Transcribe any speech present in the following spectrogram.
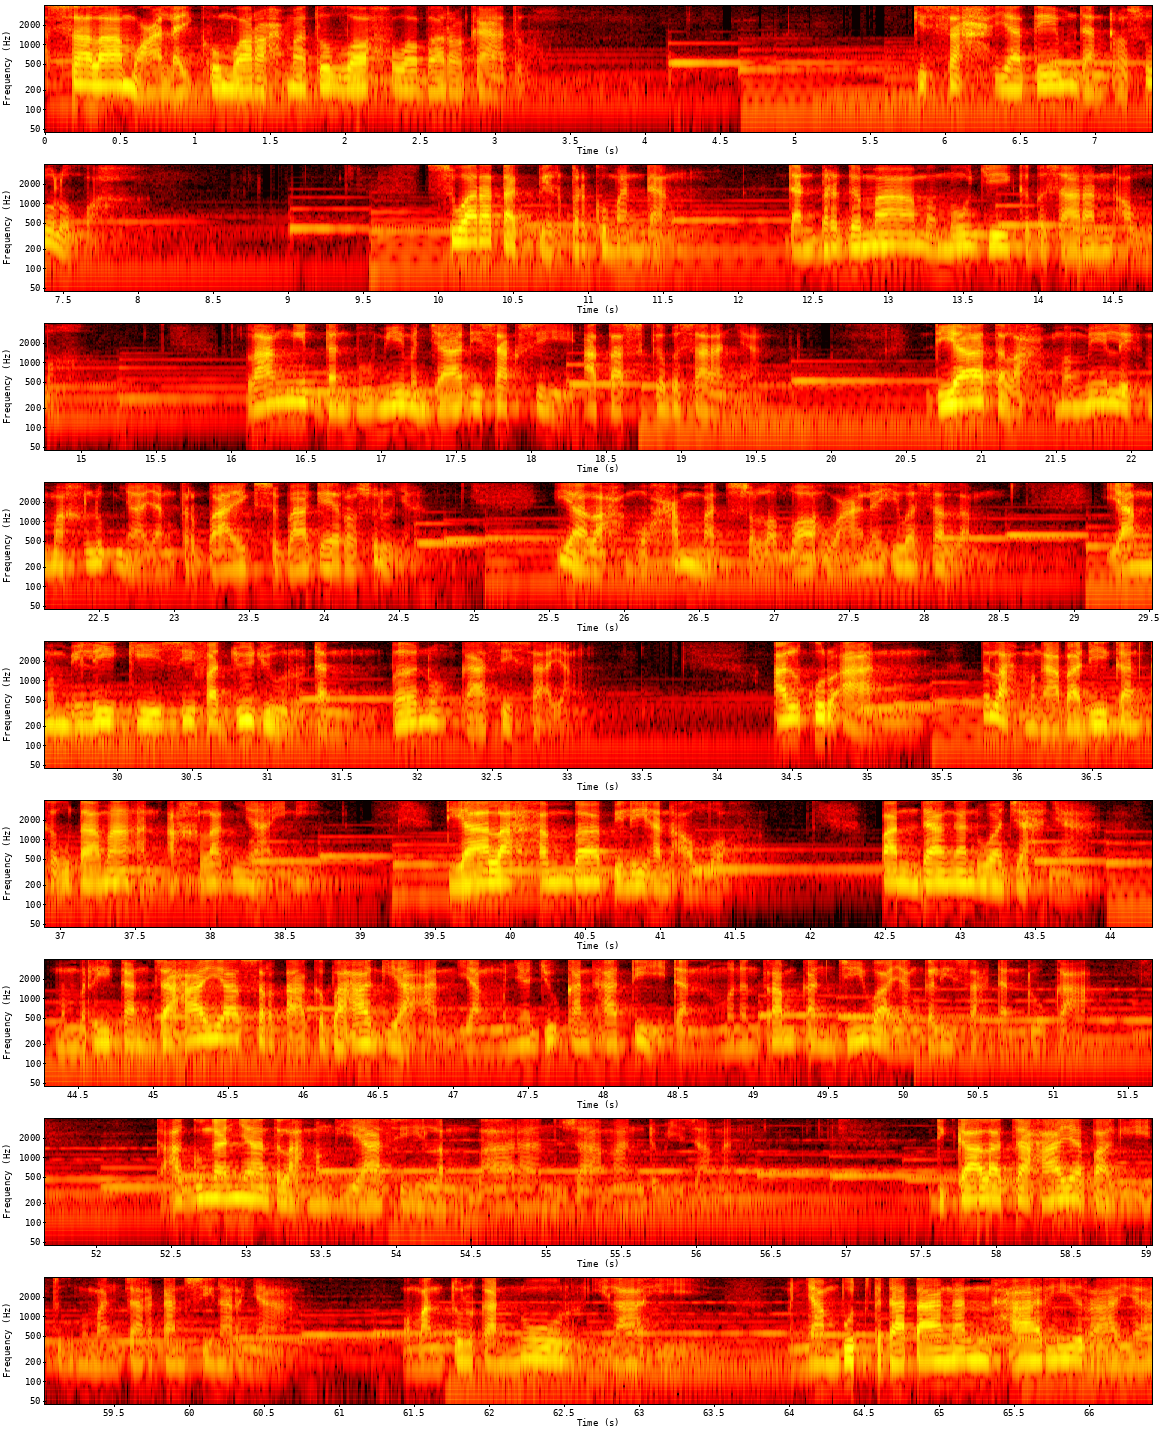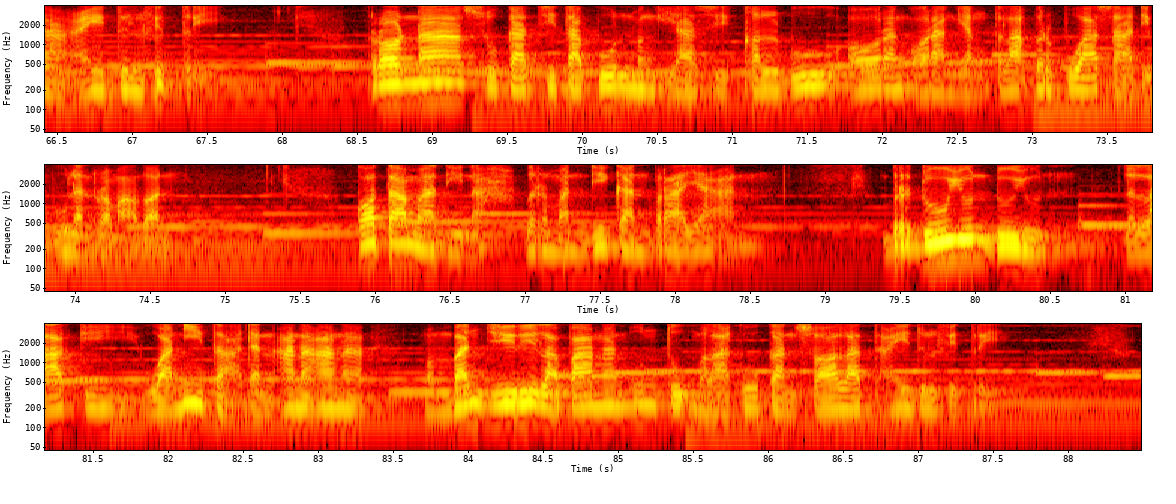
Assalamualaikum warahmatullahi wabarakatuh. Kisah yatim dan Rasulullah. Suara takbir berkumandang dan bergema memuji kebesaran Allah. Langit dan bumi menjadi saksi atas kebesarannya. Dia telah memilih makhluknya yang terbaik sebagai rasulnya. Ialah Muhammad sallallahu alaihi wasallam yang memiliki sifat jujur dan penuh kasih sayang. Al-Quran telah mengabadikan keutamaan akhlaknya ini. Dialah hamba pilihan Allah. Pandangan wajahnya memberikan cahaya serta kebahagiaan yang menyejukkan hati dan menenteramkan jiwa yang gelisah dan duka. Keagungannya telah menghiasi lembaran zaman demi zaman. Dikala cahaya pagi itu memancarkan sinarnya, memantulkan nur ilahi, menyambut kedatangan hari raya Idul Fitri. Rona sukacita pun menghiasi kalbu orang-orang yang telah berpuasa di bulan Ramadan. Kota Madinah bermandikan perayaan. Berduyun-duyun, lelaki, wanita, dan anak-anak membanjiri lapangan untuk melakukan sholat Idul Fitri.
